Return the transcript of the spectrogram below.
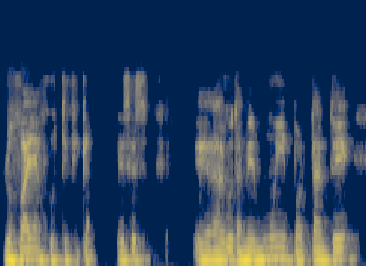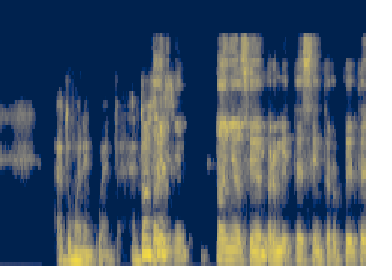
los vayan justificando. Ese es eh, algo también muy importante a tomar en cuenta. Entonces, Toño, si me permites interrumpirte,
